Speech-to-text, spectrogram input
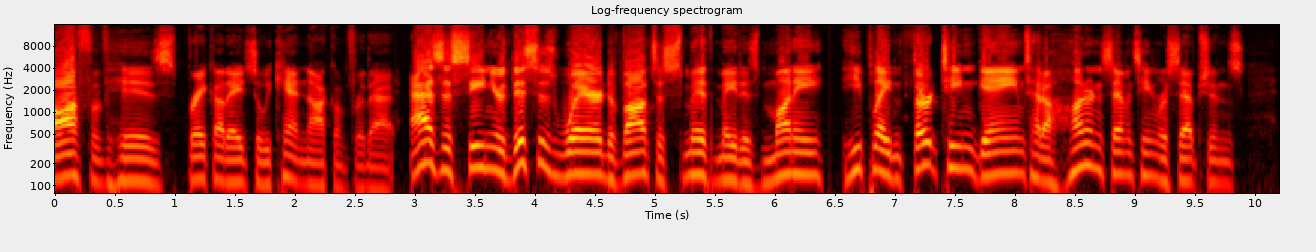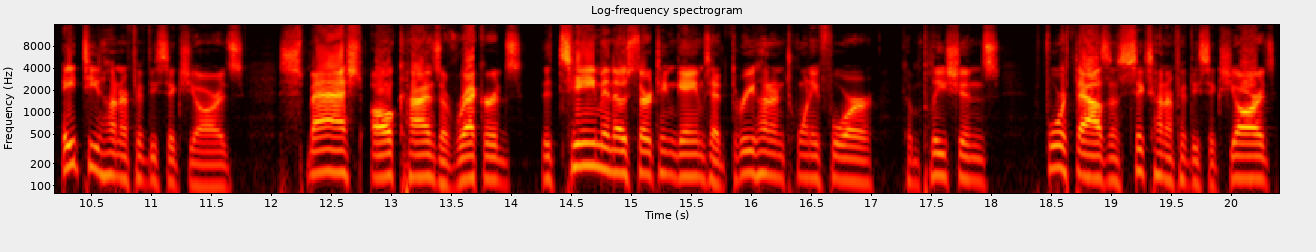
off of his breakout age, so we can't knock him for that. As a senior, this is where Devonta Smith made his money. He played in 13 games, had 117 receptions, 1,856 yards, smashed all kinds of records. The team in those 13 games had 324 completions, 4,656 yards.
